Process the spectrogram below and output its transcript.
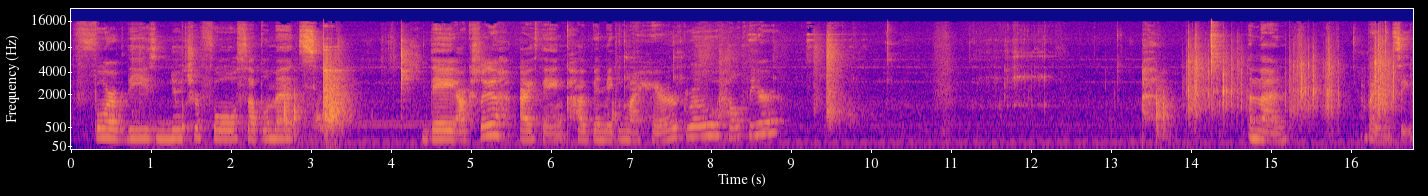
four of these Nutrafol supplements. They actually, I think, have been making my hair grow healthier. And then vitamin C.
